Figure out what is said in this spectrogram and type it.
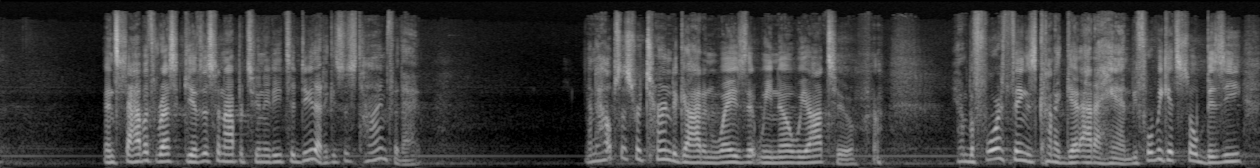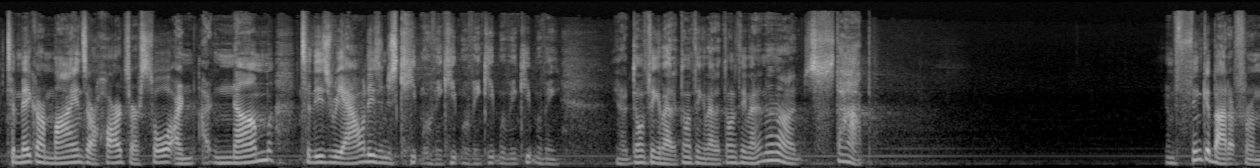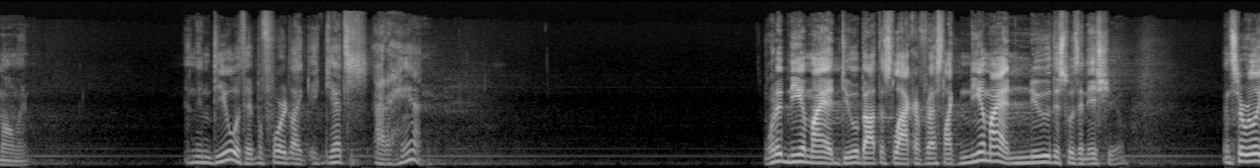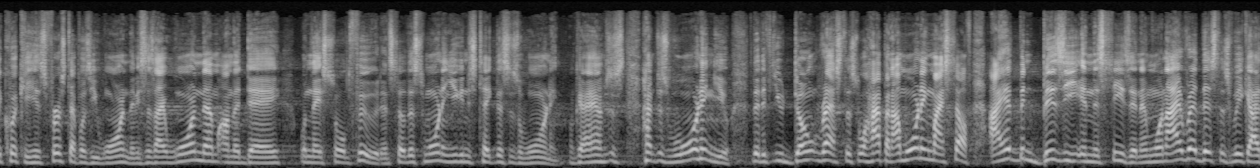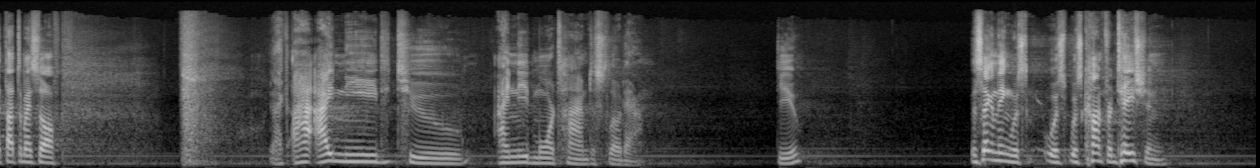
And Sabbath rest gives us an opportunity to do that. It gives us time for that. And it helps us return to God in ways that we know we ought to. you know, before things kind of get out of hand, before we get so busy to make our minds, our hearts, our soul are, are numb to these realities and just keep moving, keep moving, keep moving, keep moving you know, don't think about it, don't think about it, don't think about it. No, no, stop. And think about it for a moment. And then deal with it before like it gets out of hand. What did Nehemiah do about this lack of rest? Like Nehemiah knew this was an issue. And so, really quickly, his first step was he warned them. He says, I warned them on the day when they sold food. And so this morning, you can just take this as a warning, okay? I'm just, I'm just warning you that if you don't rest, this will happen. I'm warning myself. I have been busy in this season. And when I read this this week, I thought to myself, like, I, I need to, I need more time to slow down. Do you? The second thing was, was, was confrontation.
